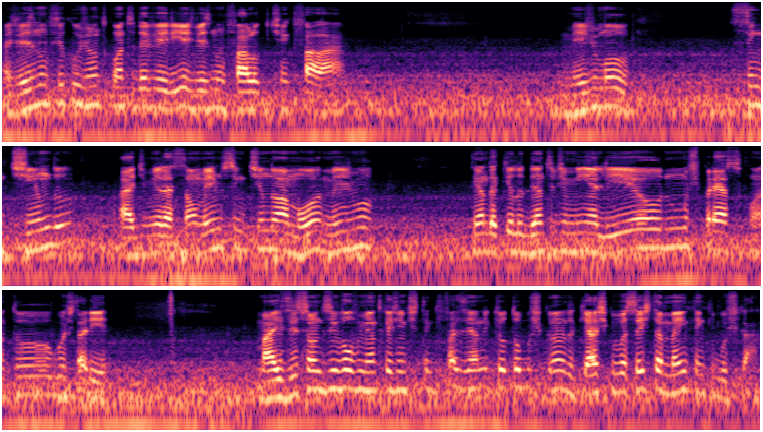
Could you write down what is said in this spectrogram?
Às vezes não fico junto quanto deveria, às vezes não falo o que tinha que falar. Mesmo sentindo a admiração, mesmo sentindo o amor, mesmo tendo aquilo dentro de mim ali, eu não expresso quanto gostaria. Mas isso é um desenvolvimento que a gente tem que ir fazendo e que eu estou buscando, que acho que vocês também têm que buscar,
